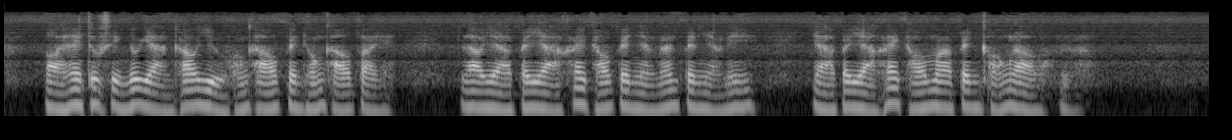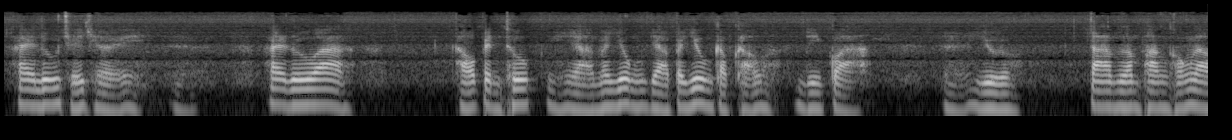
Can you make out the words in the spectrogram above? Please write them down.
ๆ ปล่อยให้ทุกสิ่งทุกอย่างเขาอยู่ของเขาเป็นของเขาไป เราอย่าไปอยากให้เขาเป็นอย่างนั้นเป็นอย่างนี้ อย่าไปอยากให้เขามาเป็นของเรา ให้รู้เฉยๆ ให้รู้ว่าเขาเป็นทุกข์ อย่ามายุ่ง อย่าไปยุ่งกับเขาดีกว่า อยู่ตามลำพังของเรา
